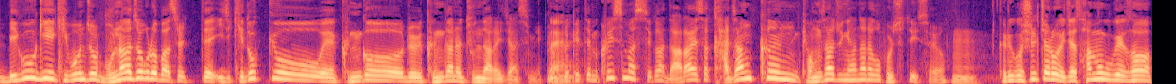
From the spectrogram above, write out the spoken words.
미국이 기본적으로 문화적으로 봤을 때 이제 기독교의 근거를 근간을 둔 나라이지 않습니까? 네. 그렇기 때문에 크리스마스가 나라에서 가장 큰 경사 중의 하나라고 볼 수도 있어요. 음. 그리고 실제로 이제 사무국에서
